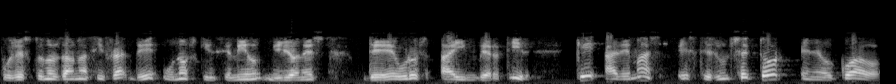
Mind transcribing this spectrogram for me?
pues esto nos da una cifra de unos 15.000 millones de euros a invertir. Que además este es un sector en el cual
